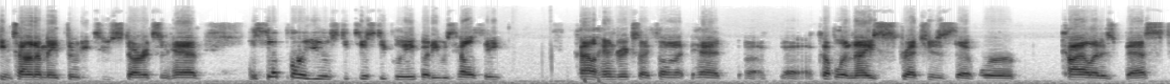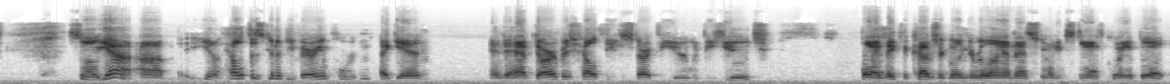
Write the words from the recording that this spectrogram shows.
Quintana made 32 starts and had a subpar year statistically, but he was healthy. Kyle Hendricks, I thought, had uh, a couple of nice stretches that were Kyle at his best. So yeah, uh, you know, health is going to be very important again, and to have Darvish healthy to start the year would be huge. But I think the Cubs are going to rely on that starting staff quite a bit,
